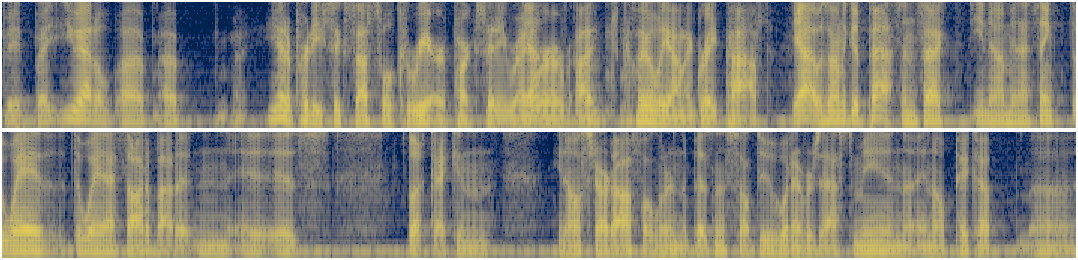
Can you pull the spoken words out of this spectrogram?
But, but you had a, a, a you had a pretty successful career at Park City, right? Yeah. We're uh, clearly on a great path. Yeah, I was on a good path. In fact, you know, I mean, I think the way the way I thought about it and is, look, I can, you know, I'll start off, I'll learn the business, I'll do whatever's asked of me, and and I'll pick up uh,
